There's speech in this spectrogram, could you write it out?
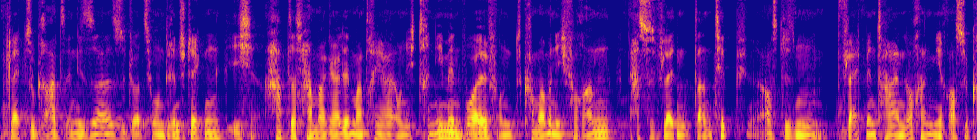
vielleicht so gerade in dieser Situation drinstecken, ich habe das hammergeile Material und ich trainiere mit Wolf und komme aber nicht voran. Hast du vielleicht da einen Tipp, aus diesem vielleicht mentalen Loch an mir rauszukommen?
